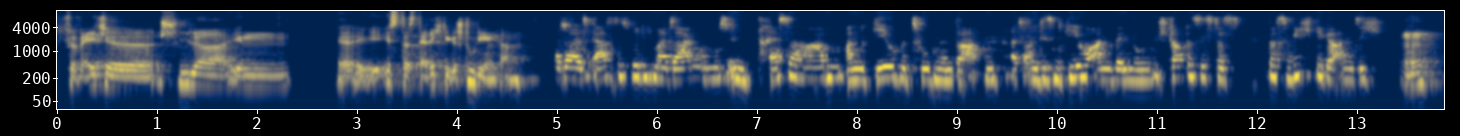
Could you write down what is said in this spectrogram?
für welche SchülerInnen äh, ist das der richtige Studiengang? Also als erstes würde ich mal sagen, man muss Interesse haben an geobezogenen Daten, also an diesen Geo-Anwendungen. Ich glaube, das ist das, das Wichtige an sich. Mhm.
